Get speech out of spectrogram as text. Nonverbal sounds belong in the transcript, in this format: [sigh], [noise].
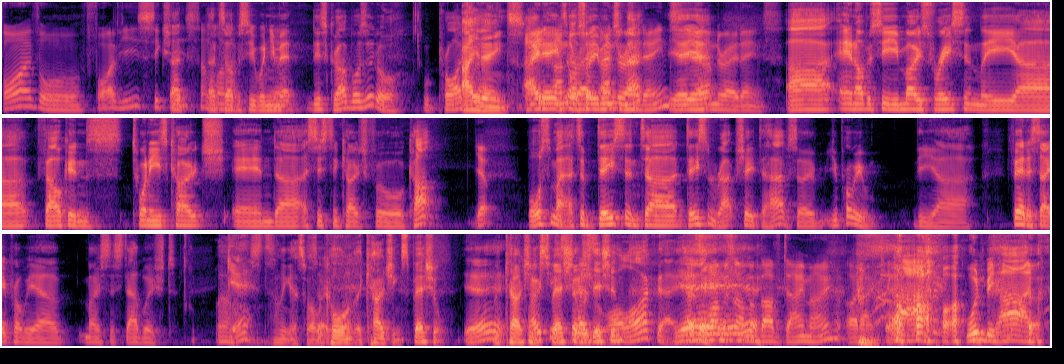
five or five years, six That- years. That's like obviously that. when you Yeah. met this grub, was it? Or prior to that? 18s. 18s. Under, Oh, so you mentioned under that. 18s. Yeah, yeah. Under 18s. Uh, and obviously, most recently, uh, Falcons 20s coach and uh, assistant coach for Cup. Yep. Awesome, mate. That's a decent, uh, decent rap sheet to have. So you're probably the uh, fair to say probably our most established guest. I think that's why So we call it the coaching special. Yeah, The coaching special edition. I like that. Yeah, As long as I'm yeah. above Damo, I don't [laughs] care. [laughs] Wouldn't be hard.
